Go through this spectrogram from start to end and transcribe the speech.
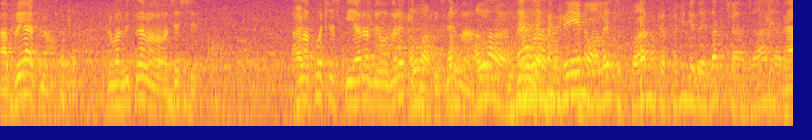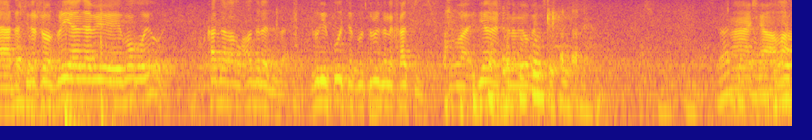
A prijatno. Trebaš biti s nama malo češće. Allah počasti Arabi u breketniki s neba. Allah, znam da sam krenuo, ali eto, stvarno, kad sam vidio da je zaključana džamija... Ja, da si došao prije, onda bi mogao i uvijek. Kad da vam odredi, bre. Drugi put se potrudi da ne kasni. Ovaj, Dijana što nam je obećao. Maša Allah,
